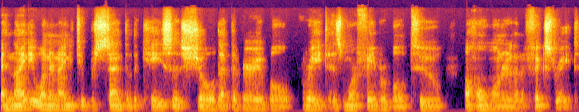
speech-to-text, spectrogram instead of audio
and 91 or 92% of the cases show that the variable rate is more favorable to a homeowner than a fixed rate.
